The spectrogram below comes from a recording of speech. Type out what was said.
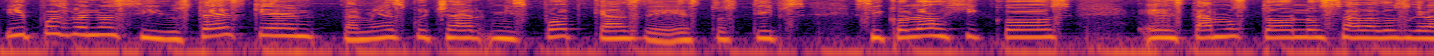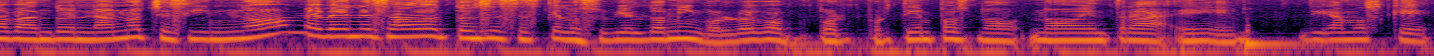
y pues bueno, si ustedes quieren también escuchar mis podcasts de estos tips psicológicos, estamos todos los sábados grabando en la noche. Si no me ven el sábado, entonces es que lo subí el domingo. Luego por, por tiempos no, no entra, eh, digamos que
